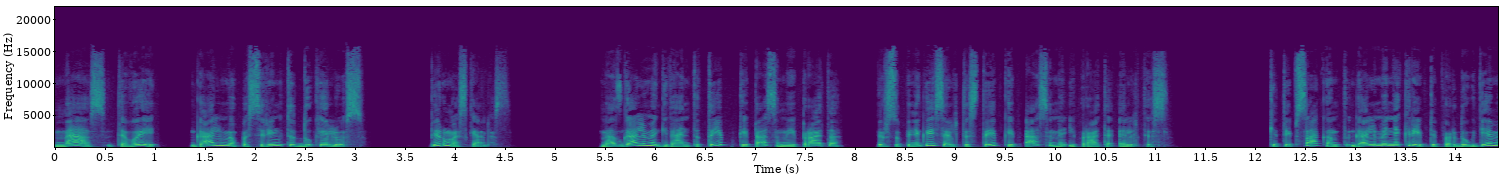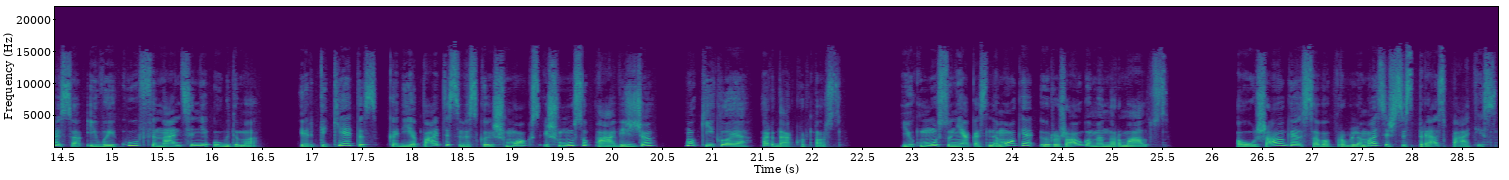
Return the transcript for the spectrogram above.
Mes, tėvai, galime pasirinkti du kelius. Pirmas kelias. Mes galime gyventi taip, kaip esame įpratę, ir su pinigais elgtis taip, kaip esame įpratę elgtis. Kitaip sakant, galime nekreipti per daug dėmesio į vaikų finansinį ūkdymą ir tikėtis, kad jie patys visko išmoks iš mūsų pavyzdžio, mokykloje ar dar kur nors. Juk mūsų niekas nemokė ir užaugome normalūs o užaugę savo problemas išsispręs patys.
